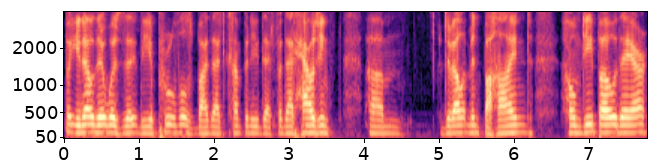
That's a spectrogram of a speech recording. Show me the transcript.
But you know, there was the, the approvals by that company that for that housing um, development behind Home Depot there,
